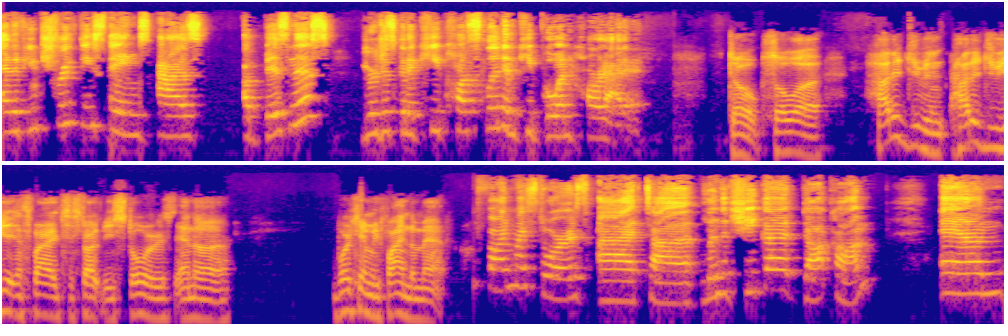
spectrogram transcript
And if you treat these things as a business, you're just going to keep hustling and keep going hard at it. Dope. So, uh, how did you how did you get inspired to start these stores, and uh, where can we find them at? Find my stores at uh, lyndachica.com. And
